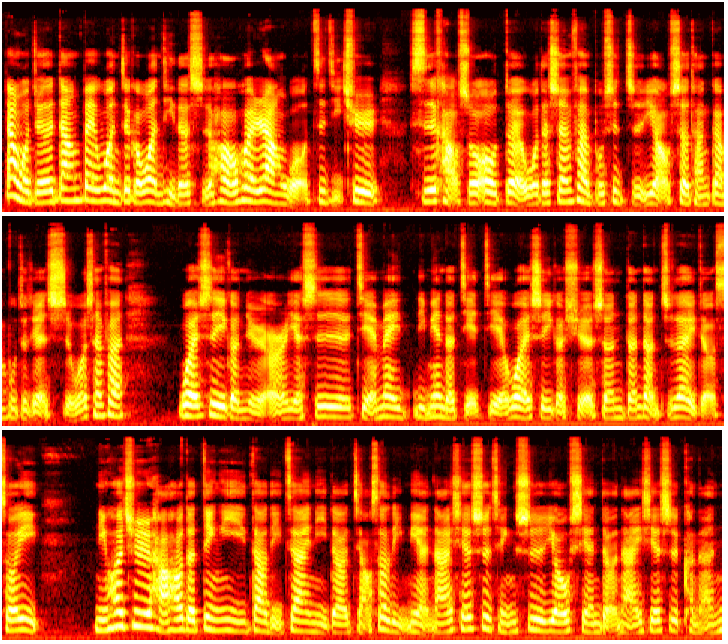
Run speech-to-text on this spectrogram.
但我觉得，当被问这个问题的时候，会让我自己去思考，说，哦，对，我的身份不是只有社团干部这件事，我身份。我也是一个女儿，也是姐妹里面的姐姐，我也是一个学生等等之类的，所以你会去好好的定义，到底在你的角色里面，哪一些事情是优先的，哪一些是可能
